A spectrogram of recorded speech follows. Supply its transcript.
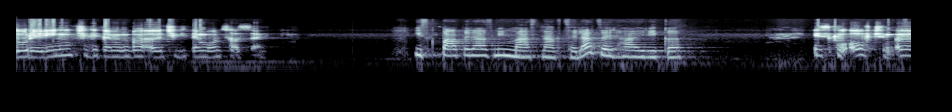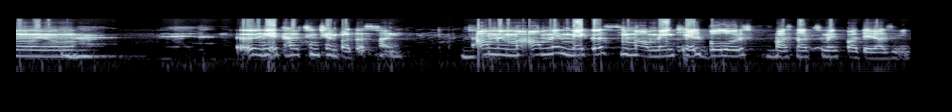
լուրերին, չգիտեմ, չգիտեմ ոնց ասեմ։ Իսկ պատերազմին մասնակցել է ձեր հայրիկը Իսկ ով այդ հարցին չեմ պատասխանի։ Ամեն ամեն մեկս հիմա մենք էլ բոլորս մասնակցում ենք պատերազմին։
